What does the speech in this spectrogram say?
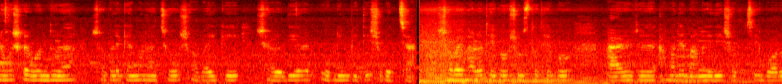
নমস্কার বন্ধুরা, সকালে কেমন আছো? সবাইকে শারদীয়ার অগ্রিম প্রীতি শুভেচ্ছা। সবাই ভালো থেকো, সুস্থ থেকো। আর আমাদের বাঙালিদের সবচেয়ে বড়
